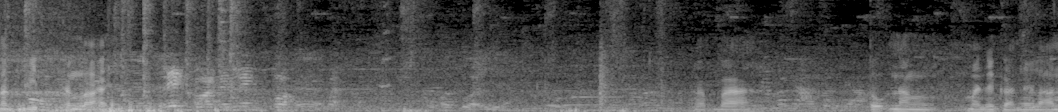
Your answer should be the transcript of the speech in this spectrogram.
นักบิดทั้งหลายเล่นก่อนเล่นก่อนครับมาโต๊ะนั่งบรรยากาศในร้าน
